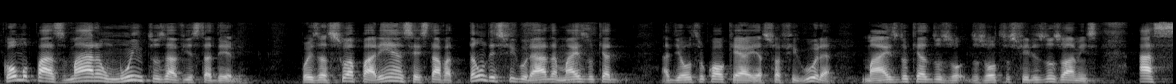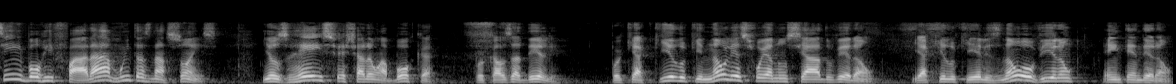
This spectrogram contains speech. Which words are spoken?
Como pasmaram muitos à vista dele, pois a sua aparência estava tão desfigurada mais do que a, a de outro qualquer, e a sua figura mais do que a dos, dos outros filhos dos homens. Assim borrifará muitas nações, e os reis fecharão a boca por causa dele, porque aquilo que não lhes foi anunciado verão, e aquilo que eles não ouviram entenderão.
